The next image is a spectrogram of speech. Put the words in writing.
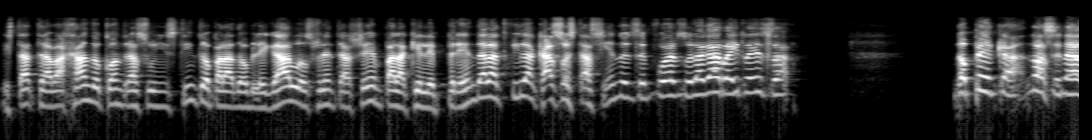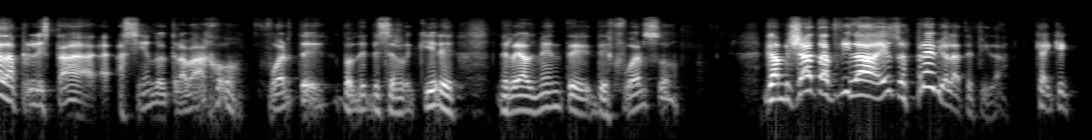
está trabajando contra su instinto para doblegarlos frente a Hashem, para que le prenda la tefilá. ¿Acaso está haciendo ese esfuerzo? Le agarra y reza. No peca, no hace nada, pero le está haciendo el trabajo fuerte, donde se requiere realmente de esfuerzo. Gambishat tefilá, eso es previo a la tefilá, que hay que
